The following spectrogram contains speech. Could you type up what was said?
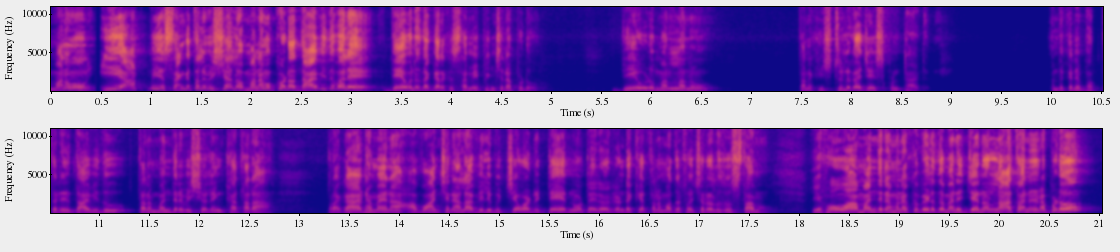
మనము ఈ ఆత్మీయ సంగతుల విషయాల్లో మనము కూడా దావీదు వలె దేవుని దగ్గరకు సమీపించినప్పుడు దేవుడు మనలను తనకు ఇష్టలుగా చేసుకుంటాడు. అందుకనే భక్తుడైన దావీదు తన మందిర విషయంలో ఇంకా తన ప్రగాఢమైన ఆ వాంఛన ఎలా వెలిబుచ్చేవాడంటే నూట ఇరవై రెండు కీర్తన మొదటి వచ్చిన చూస్తాము. యహోవా మందిరమునకు వెళదమని జనులు నాతో అనినప్పుడు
